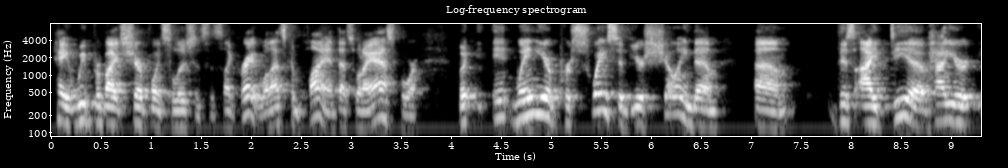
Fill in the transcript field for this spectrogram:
hey, we provide SharePoint solutions. It's like, great, well, that's compliant. That's what I asked for. But it, when you're persuasive, you're showing them um, this idea of how your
